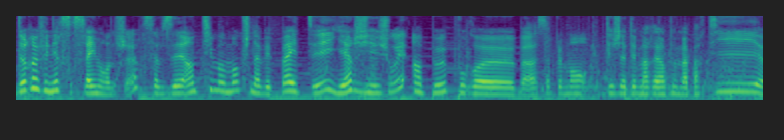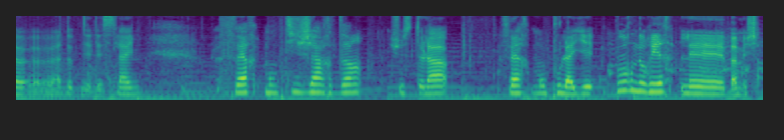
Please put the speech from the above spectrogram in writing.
de revenir sur Slime Rancher. Ça faisait un petit moment que je n'avais pas été. Hier j'y ai joué un peu pour euh, bah, simplement déjà démarrer un peu ma partie, euh, adopter des slimes, faire mon petit jardin juste là, faire mon poulailler pour nourrir les bah, mes chats.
